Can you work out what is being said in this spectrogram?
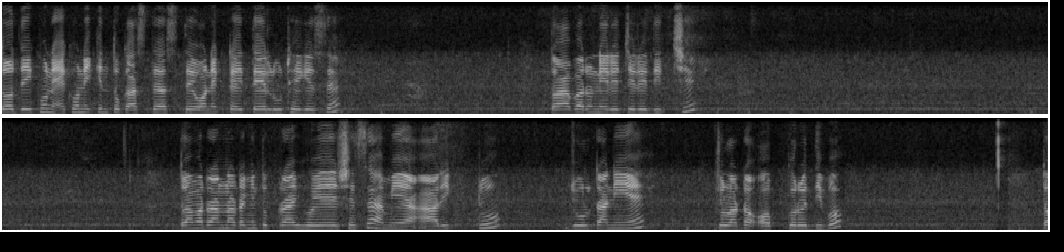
তো দেখুন, এখনই কিন্তু আস্তে আস্তে অনেকটাই তেল উঠে গেছে। তো আবারও নেড়ে চেড়ে দিচ্ছি। তো আমার রান্নাটা কিন্তু প্রায় হয়ে এসেছে। আমি আর একটু জোলটা নিয়ে চুলাটা অফ করে দিব। তো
